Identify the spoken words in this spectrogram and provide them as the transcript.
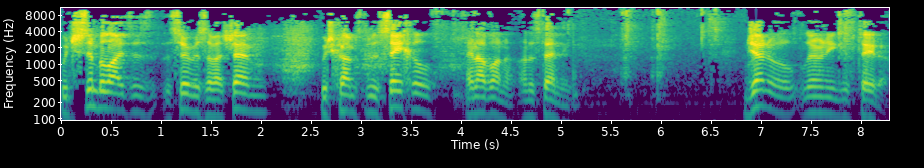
which symbolizes the service of Hashem, which comes through Seichel and Avana, understanding. General learning of Torah.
